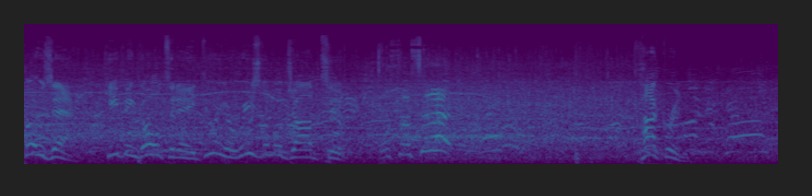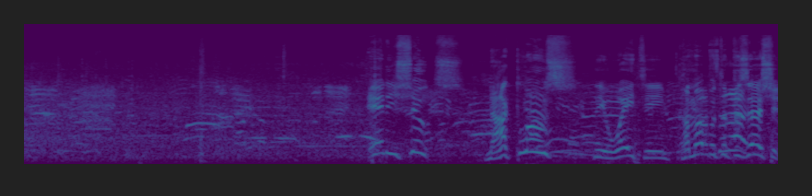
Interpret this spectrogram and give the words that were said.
Kozak keeping goal today, doing a reasonable job too. Ball side center. Cochran. And he shoots. Knocked loose. The away team come up with the possession.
